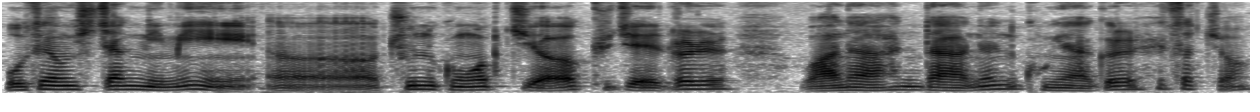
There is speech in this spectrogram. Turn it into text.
오세훈 시장님이 어, 준공업지역 규제를 완화한다는 공약을 했었죠.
